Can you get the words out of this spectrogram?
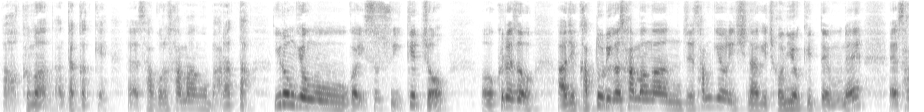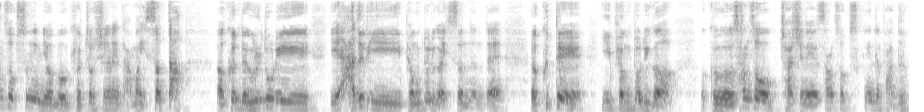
아 그만 안타깝게 사고로 사망하고 말았다 이런 경우가 있을 수 있겠죠. 어, 그래서 아직 갑돌이가 사망한 지 3개월이 지나기 전이었기 때문에 상속 승인 여부 결정 시간이 남아 있었다. 아, 근데 을돌이의 아들이 병돌이가 있었는데, 어, 그때 이 병돌이가 그 상속 자신의 상속 승인을 받을,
